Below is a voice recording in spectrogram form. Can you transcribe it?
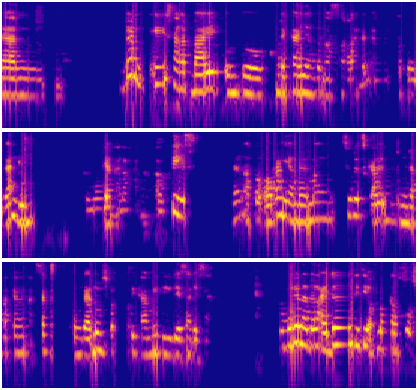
dan dan ini sangat baik untuk mereka yang bermasalah dengan tepung gandum, kemudian anak-anak autis, dan atau orang yang memang sulit sekali untuk mendapatkan akses tepung gandum seperti kami di desa-desa. Kemudian adalah identity of local food.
